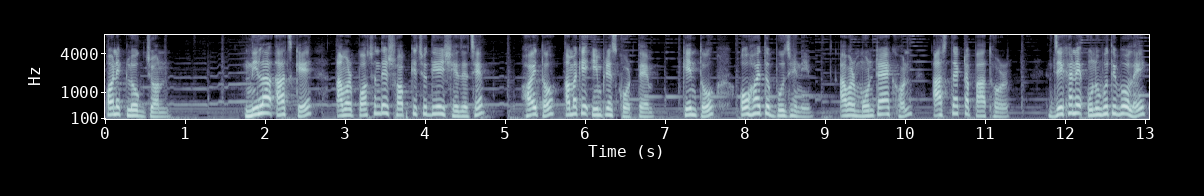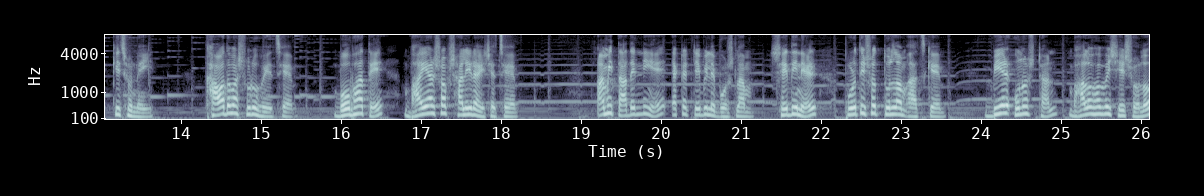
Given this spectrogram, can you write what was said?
অনেক লোকজন। নীলা আজকে আমার পছন্দের সব কিছু দিয়েই সেজেছে, হয়তো আমাকে ইমপ্রেস করতে, কিন্তু ও হয়তো বুঝেনি। আমার মনটা এখন আস্তে একটা পাথর, যেখানে অনুভূতি বলে কিছু নেই। খাওয়া দাওয়া শুরু হয়েছে বউ ভাতে ভাই আর সব শালিরা এসেছে। আমি তাদের নিয়ে একটা টেবিলে বসলাম, সেদিনের প্রতিশোধ তুললাম আজকে। বিয়ের অনুষ্ঠান ভালোভাবে শেষ হলো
